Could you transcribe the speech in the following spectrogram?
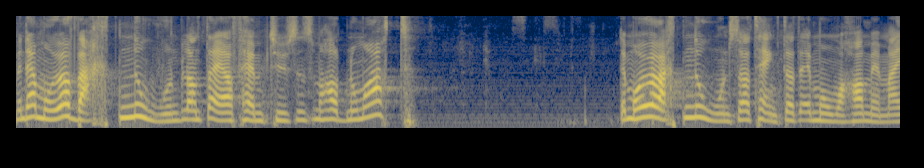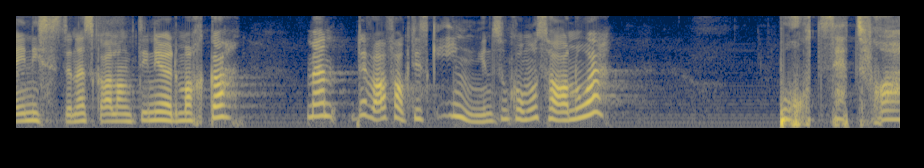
Men det må jo ha vært noen blant de 5000 som hadde noe mat. Det må jo ha vært noen som har tenkt at jeg må ha med meg i niste når jeg skal langt inn i ødemarka. Men det var faktisk ingen som kom og sa noe. Bortsett fra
